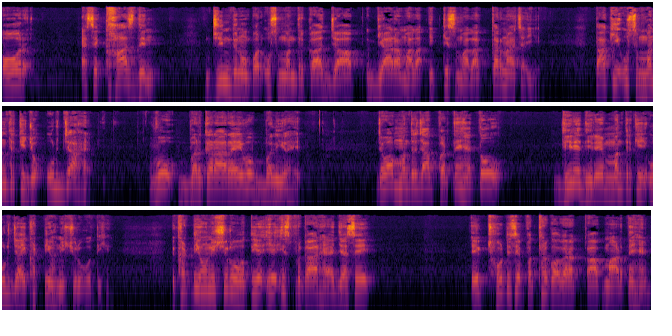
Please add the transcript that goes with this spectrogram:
और ऐसे खास दिन जिन दिनों पर उस मंत्र का जाप 11 माला 21 माला करना चाहिए ताकि उस मंत्र की जो ऊर्जा है वो बरकरार रहे वो बनी रहे। जब आप मंत्र जाप करते हैं तो धीरे धीरे मंत्र की ऊर्जा इकट्ठी होनी शुरू होती है। इकट्ठी होनी शुरू होती है, ये इस प्रकार है, जैसे एक छोटे से पत्थर को अगर आप मारते हैं,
